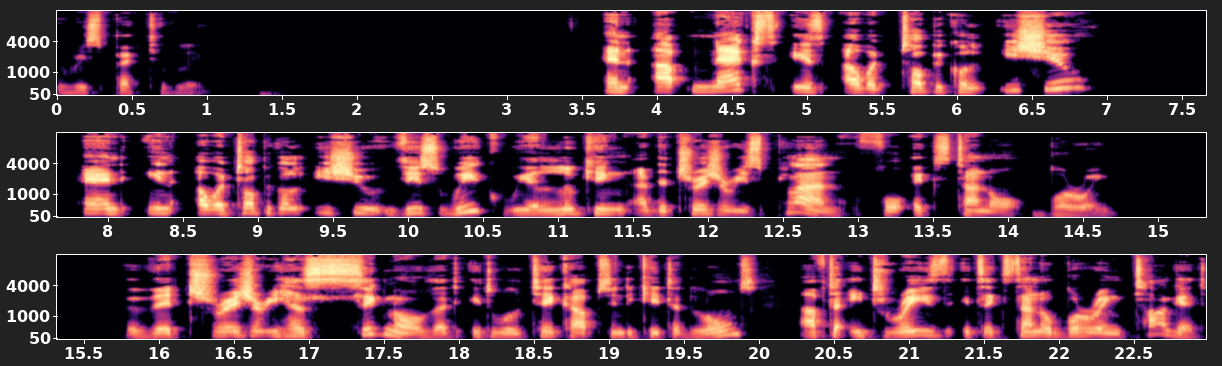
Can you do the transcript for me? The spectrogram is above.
respectively. And up next is our topical issue. And in our topical issue this week, we are looking at the Treasury's plan for external borrowing. The Treasury has signaled that it will take up syndicated loans after it raised its external borrowing target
